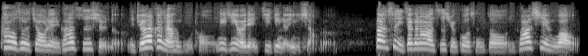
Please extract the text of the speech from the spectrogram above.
看到这个教练，你跟他咨询了，你觉得他看起来很普通，你已经有一点既定的印象了。但是你在跟他的咨询过程中，你发现，哇哦！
